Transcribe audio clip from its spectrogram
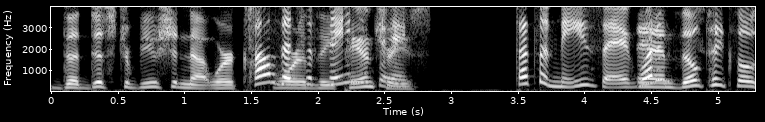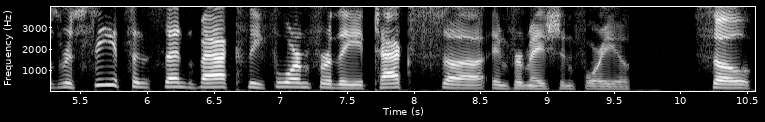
the distribution network Oh, for the amazing. pantries That's amazing. What and they'll take those receipts and send back the form for the tax uh, information for you. So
